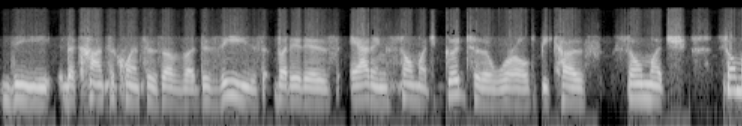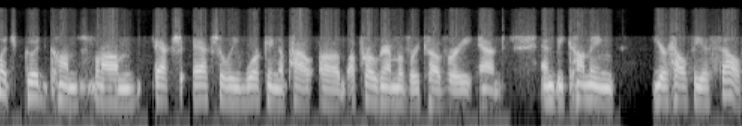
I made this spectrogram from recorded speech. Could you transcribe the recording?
the the consequences of a disease but it is adding so much good to the world because so much so much good comes from actu- actually working a, pow- uh, a program of recovery and and becoming your healthiest self.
